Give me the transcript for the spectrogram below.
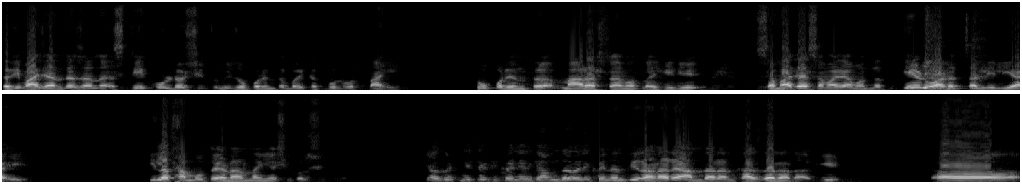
तरी माझ्या अंदाजानं स्टेक होल्डरशी तुम्ही जोपर्यंत बैठक बोलवत नाही तोपर्यंत महाराष्ट्रामधलं हे जे समाजा समाजामधलं तेढ वाढत चाललेली आहे. तिला थांबवता येणार नाही अशी परिस्थिती आहे. या घटनेच्या ठिकाणी आणखी आमदारांनी विनंती राहणाऱ्या आमदारांना खासदारांना की अं,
